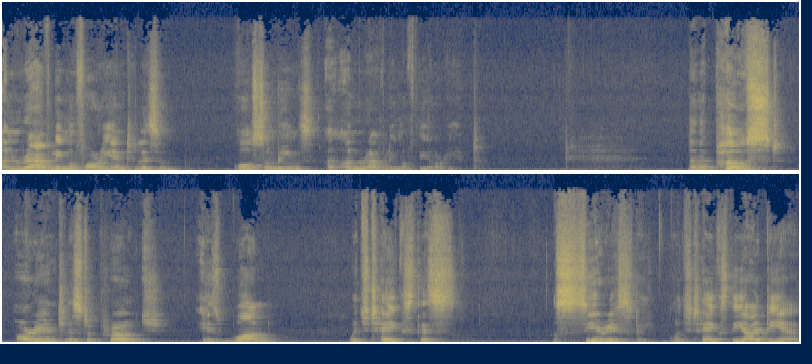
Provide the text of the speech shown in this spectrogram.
unraveling of Orientalism also means an unraveling of the Orient. Then the post Orientalist approach is one which takes this seriously, which takes the idea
